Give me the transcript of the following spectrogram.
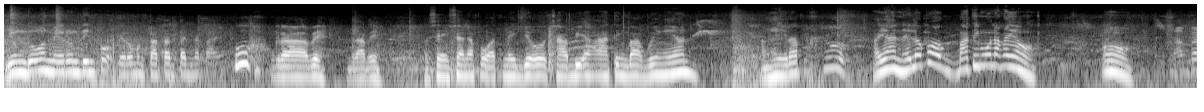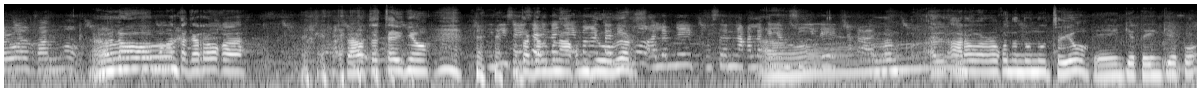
Yung doon meron din po pero magtatagtad na tayo. Uh, grabe, grabe. Pasensya na po at medyo chubby ang ating baboy ngayon. Ang hirap. Ayan, hello po. Bati muna kayo. Oh. Number one fan mo. Ano, mga taga-Roca. Shout out sa inyo. Hindi sa Tagal mo na akong viewers. Mo, alam niya kung saan nakalagay yung sili. Tsaka ano. Al- Araw-araw ko nanonood sa iyo. Thank you, thank you po.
